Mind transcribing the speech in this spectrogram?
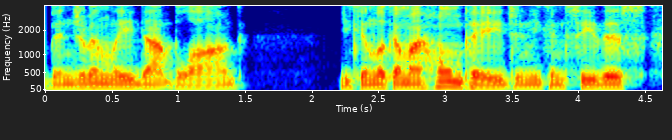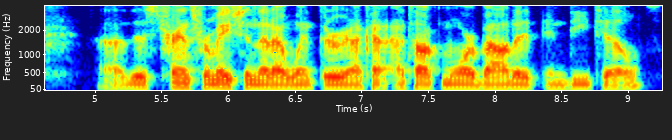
benjaminlee.blog you can look on my homepage and you can see this uh, this transformation that I went through, and I kind of, I talk more about it in details.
